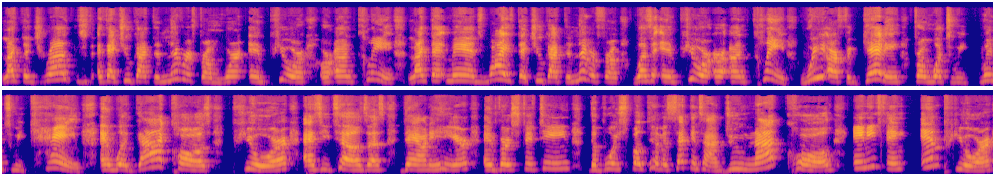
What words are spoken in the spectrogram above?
Like the drugs that you got delivered from weren't impure or unclean. Like that man's wife that you got delivered from wasn't impure or unclean. We are forgetting from what we whence we came and what God calls pure, as he tells us down in here in verse 15. The voice spoke to him a second time Do not call anything impure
